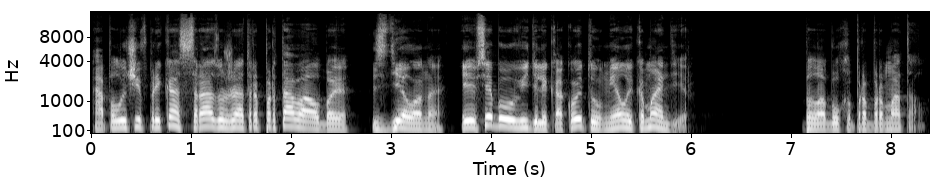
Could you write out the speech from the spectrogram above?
А получив приказ, сразу же отрапортовал бы «сделано», и все бы увидели, какой ты умелый командир. Балабуха пробормотал.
